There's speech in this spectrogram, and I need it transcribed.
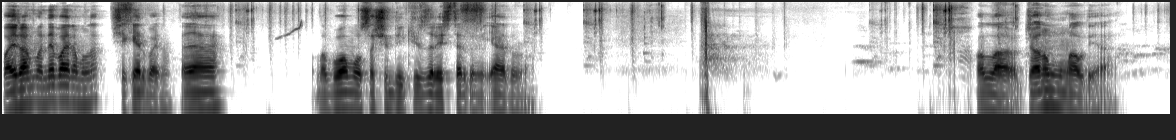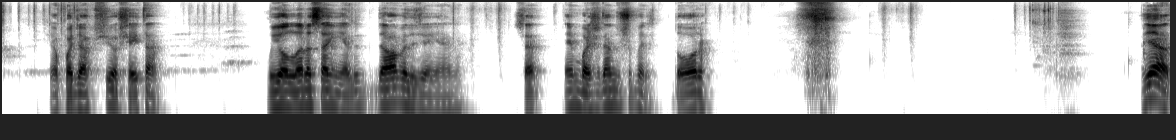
Bayram mı? Ne bayramı lan? Şeker bayram. He. Valla babam olsa şimdi 200 lira isterdim yerdim ya. Valla canım aldı ya. Yapacak şey yok şeytan. Bu yollara sen geldin. Devam edeceksin yani. Sen en başından düşünmedin. Doğru. Ya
